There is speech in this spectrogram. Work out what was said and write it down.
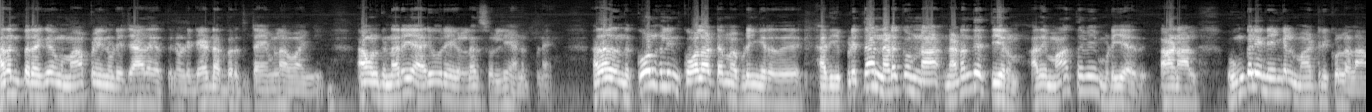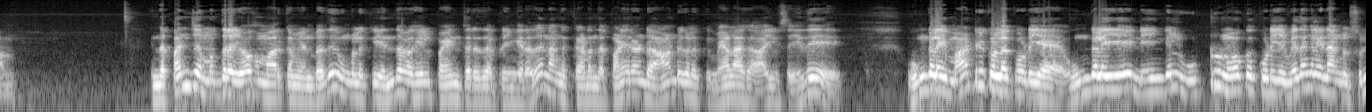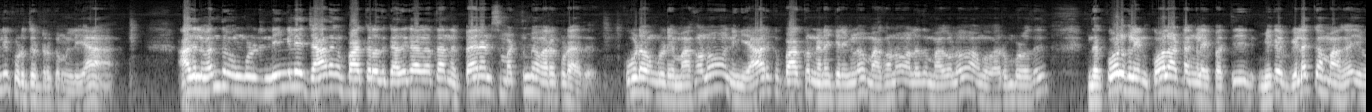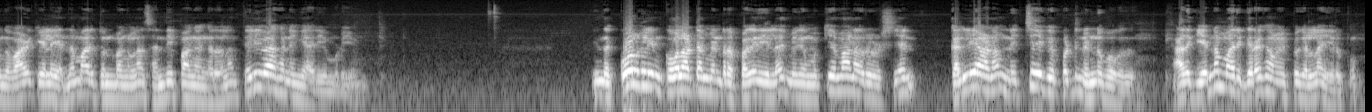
அதன் பிறகு அவங்க மாப்பிள்ளையினுடைய ஜாதகத்தினுடைய டேட் ஆஃப் பர்த் டைம்லாம் வாங்கி அவங்களுக்கு நிறைய அறிவுரைகள்லாம் சொல்லி அனுப்பினேன். அதாவது இந்த கோள்களின் கோலாட்டம் அப்படிங்கிறது அது இப்படித்தான் நடக்கும்னா நடந்தே தீரும். அதை மாற்றவே முடியாது. ஆனால் உங்களை நீங்கள் மாற்றிக்கொள்ளலாம். இந்த பஞ்ச முத்திர யோக மார்க்கம் என்பது உங்களுக்கு எந்த வகையில் பயன் தருது அப்படிங்கிறத நாங்கள் கடந்த பனிரெண்டு ஆண்டுகளுக்கு மேலாக ஆய்வு செய்து உங்களை மாற்றிக்கொள்ளக்கூடிய உங்களையே நீங்கள் உற்று நோக்கக்கூடிய விதங்களை நாங்கள் சொல்லி கொடுத்துட்டு இருக்கோம் இல்லையா? அதில் வந்து உங்களுடைய நீங்களே ஜாதகம் பார்க்கறதுக்கு அதுக்காகத்தான் அந்த பேரண்ட்ஸ் மட்டுமே வரக்கூடாது. கூட உங்களுடைய மகனோ நீங்கள் யாருக்கு பார்க்கணும்னு நினைக்கிறீங்களோ மகனோ அல்லது மகளோ அவங்க வரும்பொழுது இந்த கோள்களின் கோலாட்டங்களை பற்றி மிக விளக்கமாக இவங்க வாழ்க்கையில் எந்த மாதிரி துன்பங்கள்லாம் சந்திப்பாங்கங்கிறதெல்லாம் தெளிவாக நீங்கள் அறிய முடியும். இந்த கோள்களின் கோலாட்டம் என்ற பகுதியில் மிக முக்கியமான ஒரு விஷயம் கல்யாணம் நிச்சயிக்கப்பட்டு நின்று போகுது. அதுக்கு என்ன மாதிரி கிரக அமைப்புகள்லாம் இருக்கும்?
